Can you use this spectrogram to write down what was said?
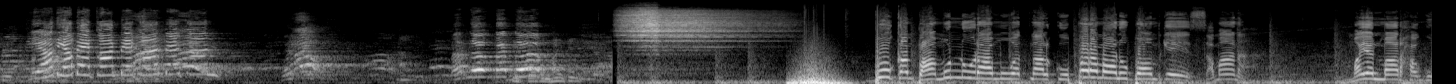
เดี๋ยวเดี๋ยวเบรกก่อนเบรกก่อนเบรกก่อน แป๊บหนึงแป๊บหนึง ಭೂಕಂಪ ಮುನ್ನೂರ ಮೂವತ್ನಾಲ್ಕು ಪರಮಾಣು ಬಾಂಬ್ಗೆ ಸಮಾನ ಮಯನ್ಮಾರ್ ಹಾಗೂ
